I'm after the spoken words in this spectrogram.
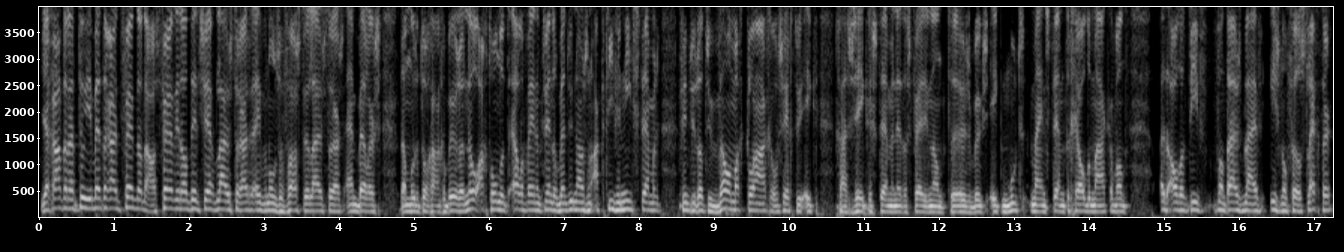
Je gaat er naartoe, je bent eruit verder. Nou, als Ferdinand dit zegt, luisteraars, een van onze vaste luisteraars en bellers, dan moet het toch gaan gebeuren. 0800 1121, bent u nou zo'n actieve niet-stemmer? Vindt u dat u wel mag klagen? Of zegt u, ik ga zeker stemmen, net als Ferdinand uh, Hussebuks, ik moet mijn stem te gelden maken, want het alternatief van thuisblijven is nog veel slechter.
